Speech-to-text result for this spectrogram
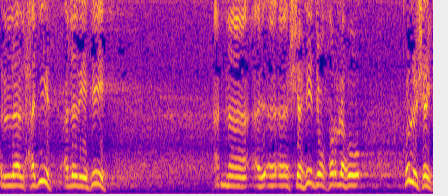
الحديث الذي فيه أن الشهيد يغفر له كل شيء.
